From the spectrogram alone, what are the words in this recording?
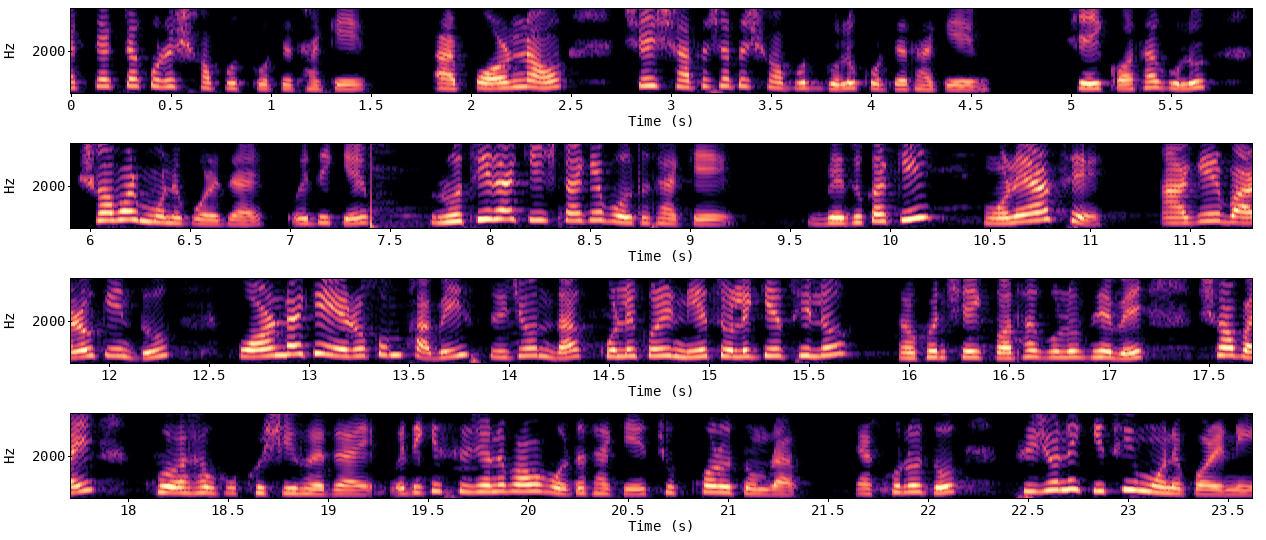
একটা একটা করে শপথ করতে থাকে। আর পর্ণাও সেই সাথে সাথে শপথগুলো করতে থাকে। সেই কথাগুলো সবার মনে পড়ে যায়। ওইদিকে রুচিরা কৃষ্ণাকে বলতে থাকে, বেজুকা কি? মনে আছে? আগের বারও কিন্তু পর্ণাকে এরকম ভাবেই সৃজনদা কোলে করে নিয়ে চলে গিয়েছিল। তখন সেই কথাগুলো ভেবে সবাই খুশি হয়ে যায়। ওইদিকে সৃজনের বাবা বলতে থাকে, চুপ করো তোমরা। এখনও তো সৃজনে কিছুই মনে পড়েনি।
